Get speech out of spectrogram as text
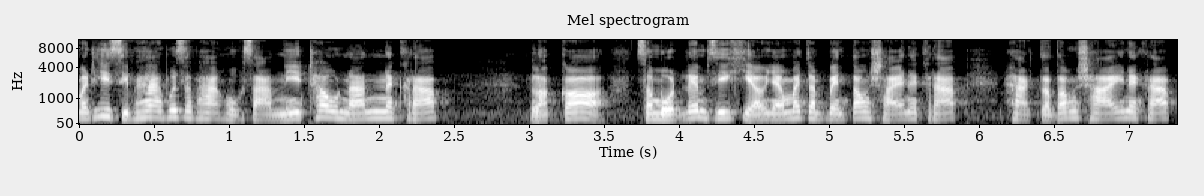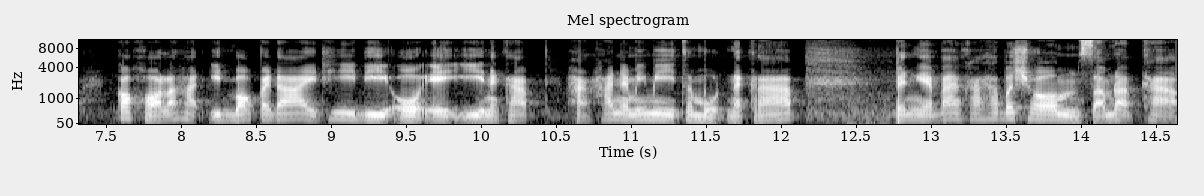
วันที่ 15 พฤษภาคม 63 นี้เท่านั้นนะครับ แล้วก็สมุดเล่มสีเขียวยังไม่จำเป็นต้องใช้นะครับ หากจะต้องใช้นะครับ ก็ขอรหัสอินบ็อกไปได้ที่ DOAE นะครับ หากท่านยังไม่มีสมุดนะครับ เป็นไงบ้างครับท่านผู้ชมสำหรับข่าว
